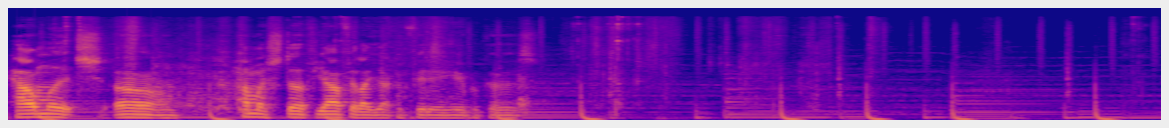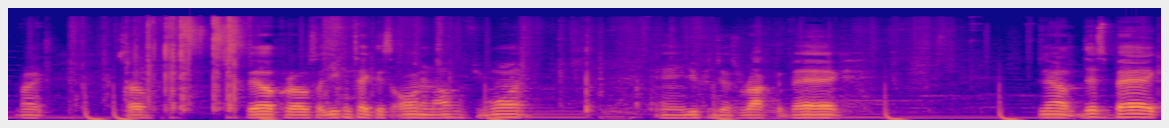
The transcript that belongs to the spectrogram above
how much um, how much stuff y'all feel like y'all can fit in here because right so velcro so you can take this on and off if you want and you can just rock the bag now this bag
